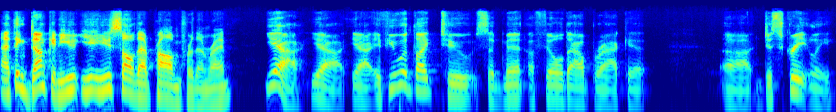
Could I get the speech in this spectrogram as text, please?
And I think Duncan, you, you you solved that problem for them, right? Yeah, yeah, yeah. If you would like to submit a filled out bracket uh, discreetly,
